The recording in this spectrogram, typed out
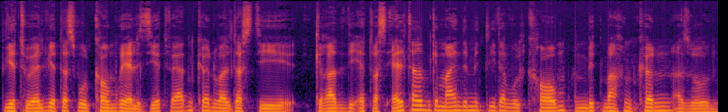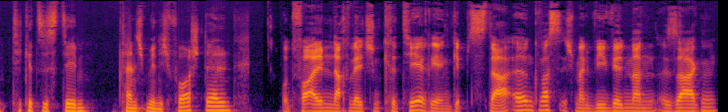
virtuell wird das wohl kaum realisiert werden können, weil das die gerade die etwas älteren Gemeindemitglieder wohl kaum mitmachen können. Also ein Ticketsystem kann ich mir nicht vorstellen. Und vor allem nach welchen Kriterien gibt es da irgendwas? Ich meine, wie will man sagen,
